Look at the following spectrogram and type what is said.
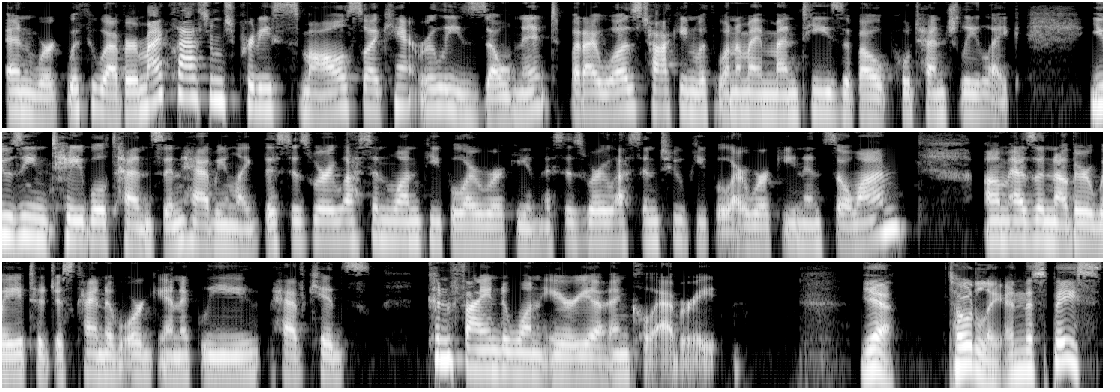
and work with whoever. My classroom's pretty small, so I can't really zone it, but I was talking with one of my mentees about potentially like using table tents and having like this is where lesson 1 people are working, this is where lesson 2 people are working and so on. Um, as another way to just kind of organically have kids confined to one area and collaborate. Yeah, totally. And the space,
